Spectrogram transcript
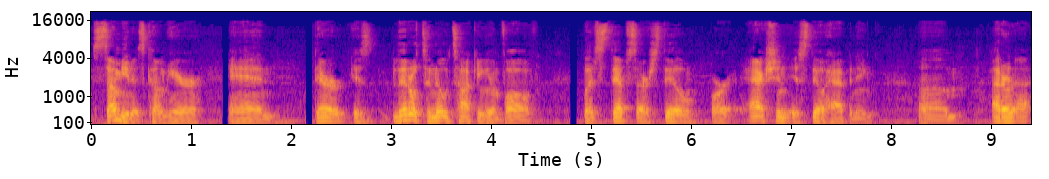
some units come here and there is little to no talking involved, but steps are still or action is still happening. Um, I don't I,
